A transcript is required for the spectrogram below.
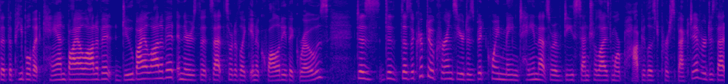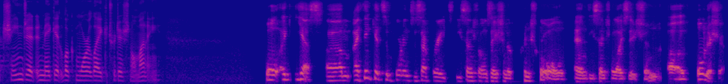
that the people that can buy a lot of it do buy a lot of it, and there's that, that sort of like inequality that grows, does, does does the cryptocurrency or does Bitcoin maintain that sort of decentralized, more populist perspective, or does that change it and make it look more like traditional money? Well, uh, yes, um, I think it's important to separate decentralization of control and decentralization of ownership,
